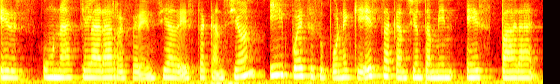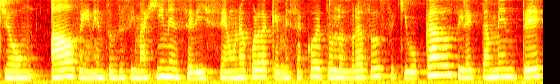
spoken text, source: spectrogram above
es una clara referencia de esta canción y pues se supone que esta canción también es para John Alvin entonces imagínense dice una cuerda que me sacó de todos los brazos equivocados directamente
